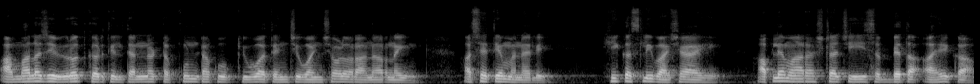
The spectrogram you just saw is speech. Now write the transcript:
आम्हाला जे विरोध करतील त्यांना टपकून टाकू किंवा त्यांची वंशावळ राहणार नाही असे ते म्हणाले. ही कसली भाषा आहे? आपल्या महाराष्ट्राची ही सभ्यता आहे का?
